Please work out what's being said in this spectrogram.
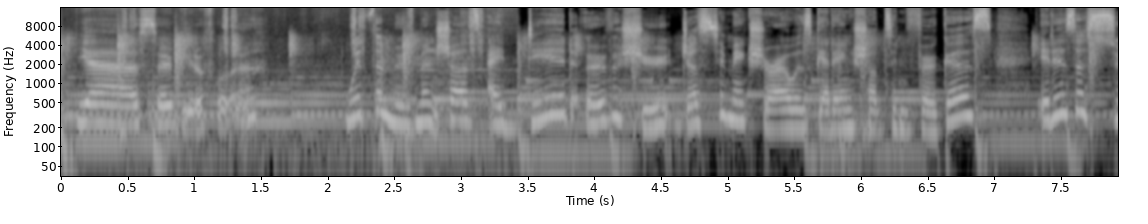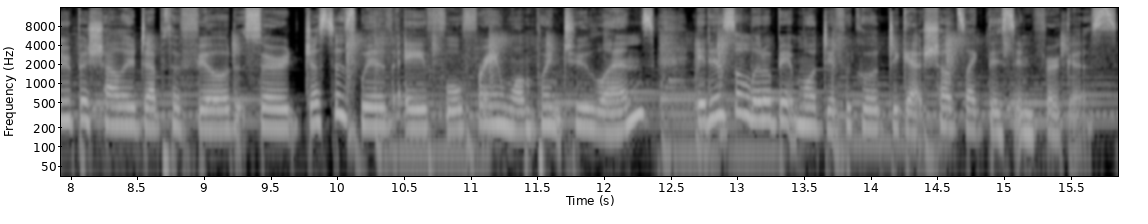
yeah, so beautiful there. With the movement shots, I did overshoot just to make sure I was getting shots in focus. It is a super shallow depth of field, so just as with a full frame 1.2 lens, it is a little bit more difficult to get shots like this in focus.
